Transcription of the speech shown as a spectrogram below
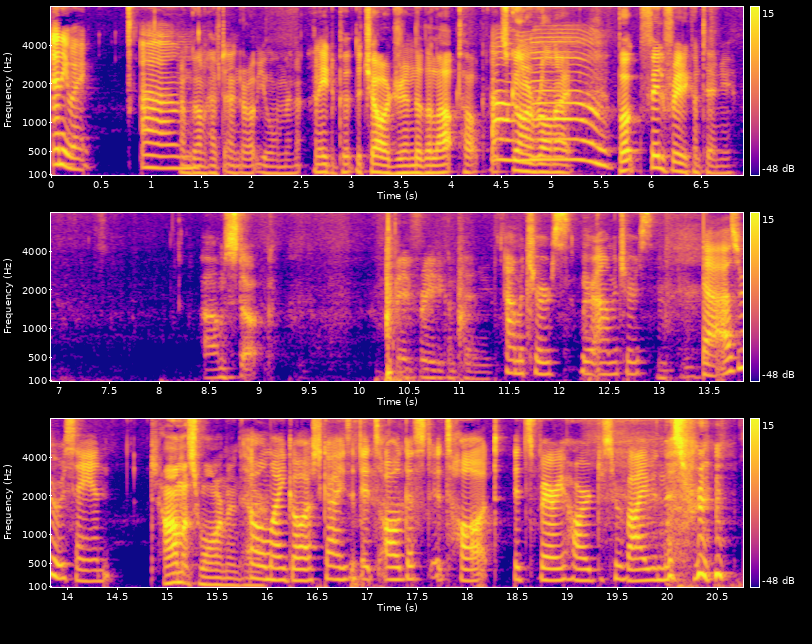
Anyway. Um, I'm gonna have to interrupt you one minute. I need to put the charger into the laptop. It's oh, gonna run out. But feel free to continue. I'm stuck. Feel free to continue. Amateurs. We're amateurs. Yeah. As we were saying. Damn, it's warm in here. Oh my gosh, guys! It's August. It's hot. It's very hard to survive in this room.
